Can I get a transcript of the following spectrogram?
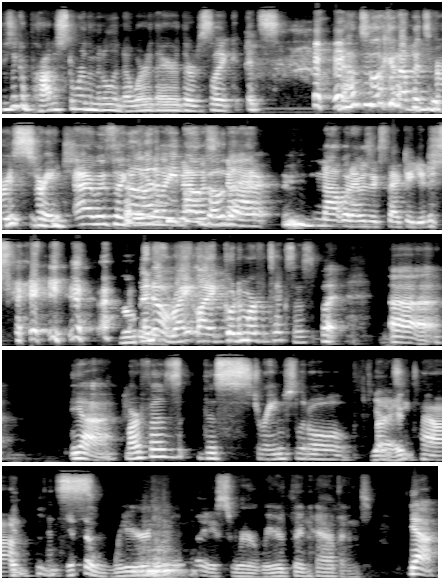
there's like a Prada store in the middle of nowhere there. There's like it's you have to look it up. It's very strange. I was like But a lot of people go not, there. not what I was expecting you to say. I know, right? Like go to Marfa, Texas. But uh yeah, Marfa's this strange little Yeah, artsy it- town. It- It's, it's a weird little place where a weird thing happens. yeah,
